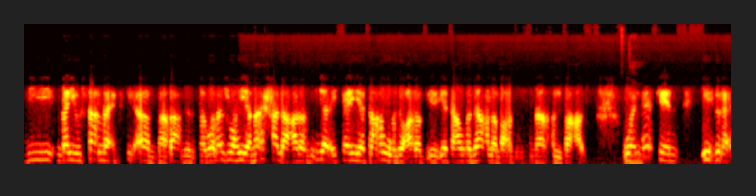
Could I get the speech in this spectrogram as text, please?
بما يسمى اكتئاب ما بعد الزواج وهي مرحلة عرضيه لكي يتعودوا يتعودا على بعضهما البعض. ولكن إذا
